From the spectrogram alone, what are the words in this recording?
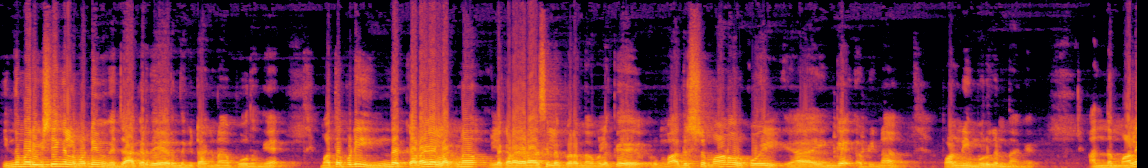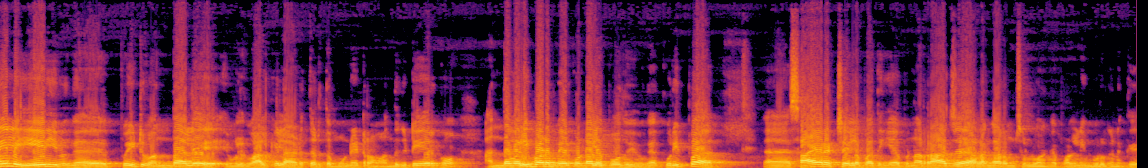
இந்த மாதிரி விஷயங்களில் மட்டும் இவங்க ஜாக்கிரதையாக இருந்துக்கிட்டாங்கன்னா போதுங்க. மற்றபடி இந்த கடக லக்னம் இல்லை கடக ராசியில் பிறந்தவங்களுக்கு ரொம்ப அதிர்ஷ்டமான ஒரு கோயில் யா- அப்படின்னா பழனி முருகன் தாங்க. அந்த மலையில் ஏறி இவங்க போயிட்டு வந்தாலே இவங்களுக்கு வாழ்க்கையில் அடுத்தடுத்த முன்னேற்றம் வந்துக்கிட்டே இருக்கும். அந்த வழிபாடை மேற்கொண்டாலே போதும் இவங்க. குறிப்பாக சாயரட்சையில் பார்த்தீங்க அப்படின்னா ராஜ அலங்காரம்னு சொல்லுவாங்க பழனி முருகனுக்கு.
